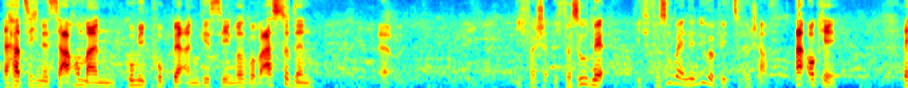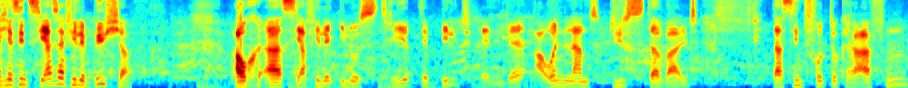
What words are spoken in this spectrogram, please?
er hat sich eine Saruman-Gummipuppe angesehen. Wo, wo warst du denn? Ich, versch- ich versuche mir, ich versuch mir einen Überblick zu verschaffen. Ah, okay. Ja, hier sind sehr, sehr viele Bücher. Auch äh, sehr viele illustrierte Bildbände. Auenland, Düsterwald. Da sind Fotografen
